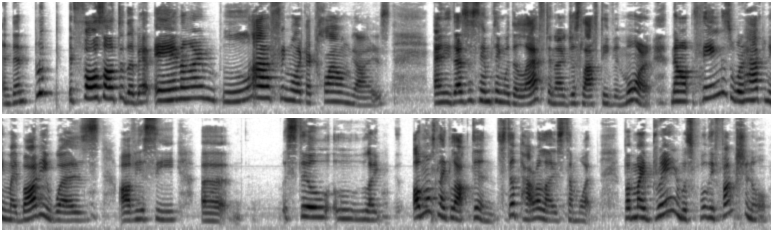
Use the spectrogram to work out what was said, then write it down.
and then bloop, it falls onto the bed, and I'm laughing like a clown, guys. And he does the same thing with the left, and I just laughed even more. Now, things were happening. My body was obviously uh, still like almost like locked in, still paralyzed somewhat. But my brain was fully functional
